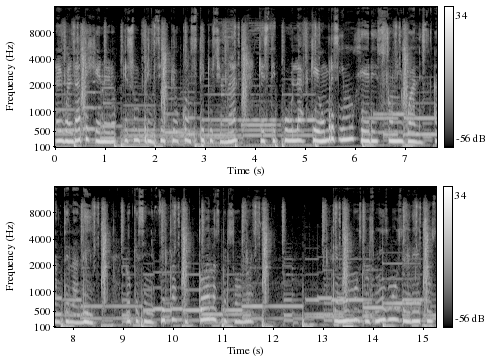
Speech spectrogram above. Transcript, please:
La igualdad de género es un principio constitucional que estipula que hombres y mujeres son iguales ante la ley, lo que significa que todas las personas tenemos los mismos derechos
